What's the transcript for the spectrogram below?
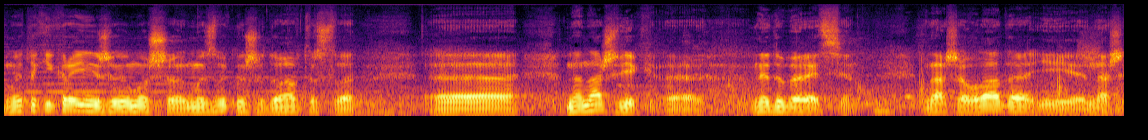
Ми в такій країні живемо, що ми звикли, що до авторства е, на наш вік е, не добереться наша влада і наші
